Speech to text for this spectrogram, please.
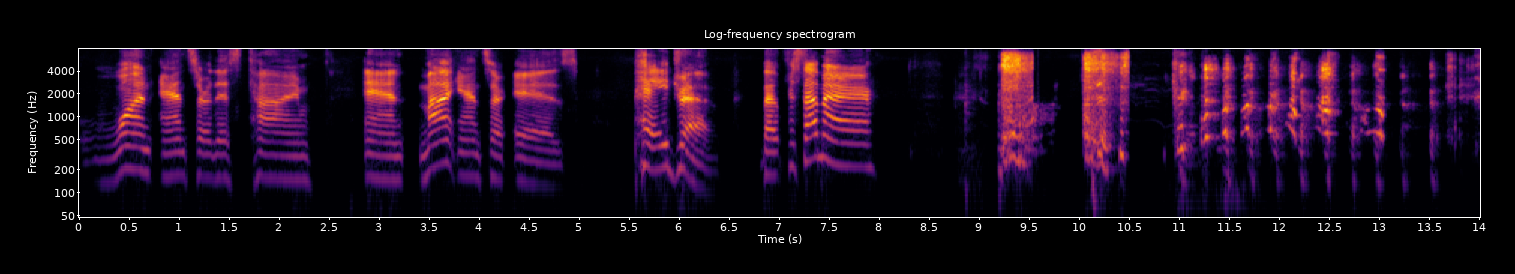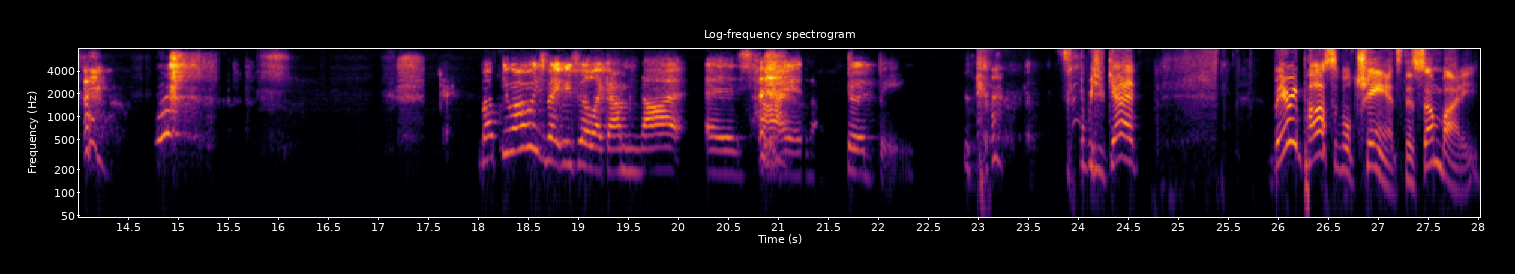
one answer this time, and my answer is Pedro. Vote for summer. Muck, you always make me feel like I'm not as high as I should be. So we've got very possible chance that somebody,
